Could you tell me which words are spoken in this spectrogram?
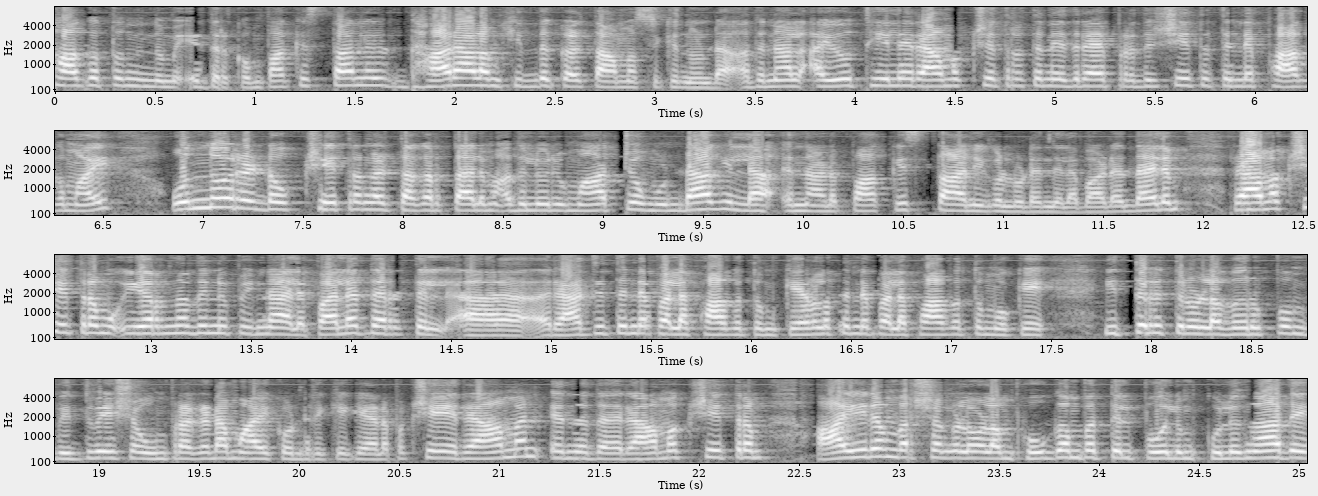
ഭാഗത്തു നിന്നും എതിർക്കും. പാകിസ്ഥാനിൽ ധാരാളം ഹിന്ദുക്കൾ താമസിക്കുന്നുണ്ട്. അതിനാൽ അയോധ്യയിലെ രാമക്ഷേത്രത്തിനെതിരായ പ്രതിഷേധത്തിന്റെ ഭാഗമായി ഒന്നോ രണ്ടോ ക്ഷേത്രങ്ങൾ തകർത്താലും അതിലൊരു മാറ്റവും ഉണ്ടാകില്ല എന്നാണ് പാകിസ്ഥാനികളുടെ നിലപാട്. എന്തായാലും രാമക്ഷേത്രം ഉയർന്നതിനു പിന്നാലെ പലതരത്തിൽ രാജ്യത്തിന്റെ പല ഭാഗത്തും കേരളത്തിന്റെ പല ഭാഗത്തുമൊക്കെ ഇത്തരത്തിലുള്ള വെറുപ്പും വിദ്വേഷവും പ്രകടമായിക്കൊണ്ടിരിക്കുകയാണ്. പക്ഷേ രാമൻ എന്നത് രാമക്ഷേത്രം ആയിരം വർഷങ്ങളോളം ഭൂകമ്പത്തിൽ പോലും കുലുങ്ങാതെ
